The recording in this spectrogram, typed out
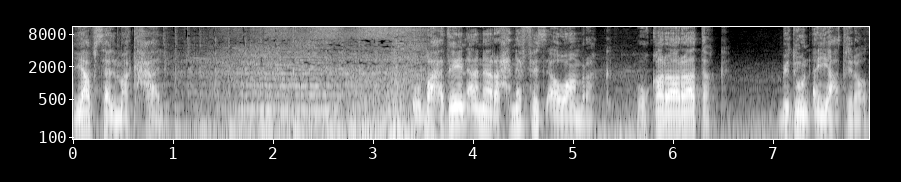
يا بسلمك حالي. وبعدين أنا رح نفذ أوامرك وقراراتك بدون أي اعتراض.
